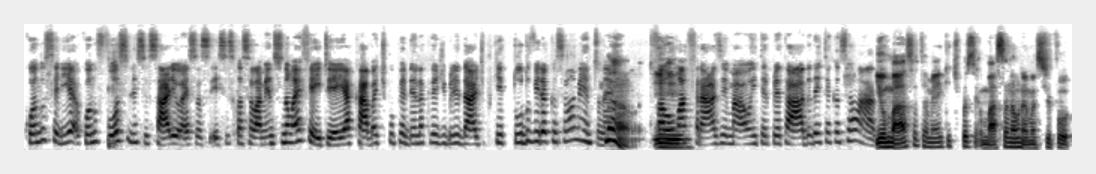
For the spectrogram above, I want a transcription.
quando seria, quando fosse necessário essas, esses cancelamentos, não é feito. E aí acaba, tipo, perdendo a credibilidade, porque tudo vira cancelamento, né? Não, Tu falou e... uma frase mal interpretada, daí tu é cancelado. E o massa também é que, tipo assim, o massa não, né? Mas, tipo,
